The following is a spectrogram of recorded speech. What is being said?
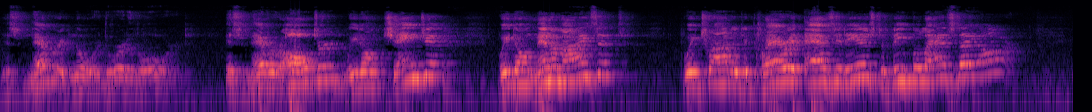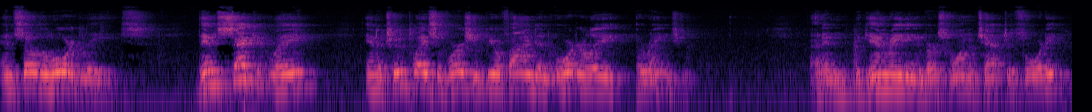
It's never ignored, the word of the Lord. It's never altered. We don't change it. We don't minimize it. We try to declare it as it is to people as they are. And so the Lord leads. Then, secondly, in a true place of worship, you'll find an orderly arrangement. I didn't begin reading in verse 1 of chapter 40.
